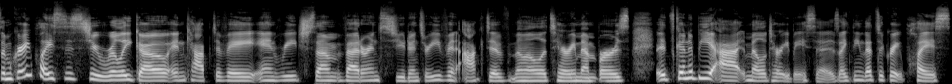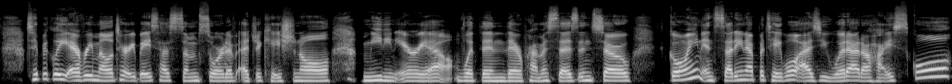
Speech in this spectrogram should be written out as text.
Some great places to really go and captivate and reach some veteran students or even active military members. It's going to be at military bases. I think that's a great place. Typically, every military base has some sort of educational meeting area within their premises. And so going and setting up a table as you would at a high school,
